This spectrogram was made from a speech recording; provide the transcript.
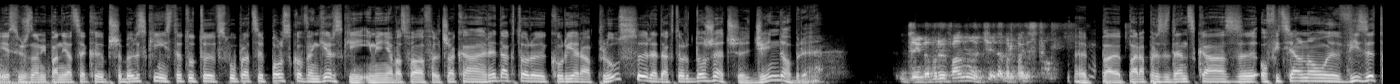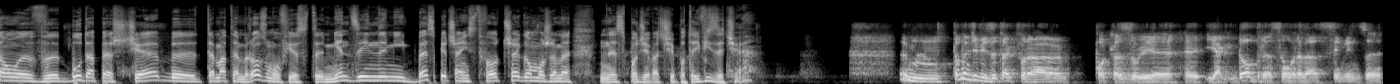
Jest już z nami pan Jacek Przybylski, Instytut Współpracy Polsko-Węgierskiej imienia Wacława Felczaka, redaktor Kuriera Plus, redaktor do rzeczy. Dzień dobry. Dzień dobry panu, dzień dobry państwu. Pa, para prezydencka z oficjalną wizytą w Budapeszcie. Tematem rozmów jest między innymi bezpieczeństwo. Czego możemy spodziewać się po tej wizycie? To będzie wizyta, która pokazuje, jak dobre są relacje między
